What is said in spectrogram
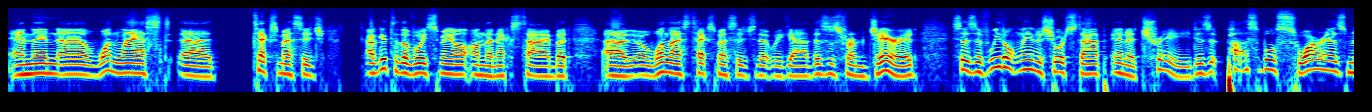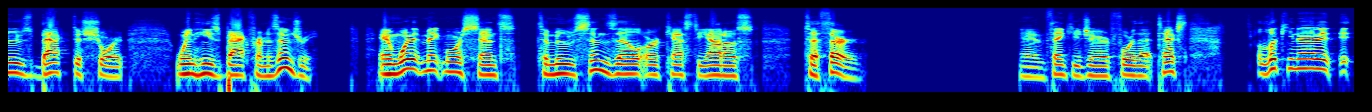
And then uh, one last uh, text message. I'll get to the voicemail on the next time, but uh, one last text message that we got. This is from Jared. He says, "If we don't land a shortstop in a trade, is it possible Suarez moves back to short when he's back from his injury? And would it make more sense to move Senzel or Castellanos to third?" And thank you, Jared, for that text looking at it, it,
